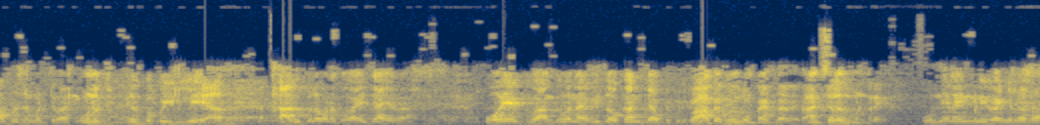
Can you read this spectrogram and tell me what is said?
ஆபரேஷன் பண்ணிட்டு வர உனக்கு கர்ப்பப்பை இல்லையா? அதுக்குள்ள உனக்கு வயசாயிரம். ஓஏபி வாங்குவேன் நான் வீட்டுல உட்காந்து சாப்பிட்டு பாம்பே போயிடும் பயப்படாத. நான் செலவு பண்றேன். உன்னே லைன் பண்ணிடுவாங்கல்லடா.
